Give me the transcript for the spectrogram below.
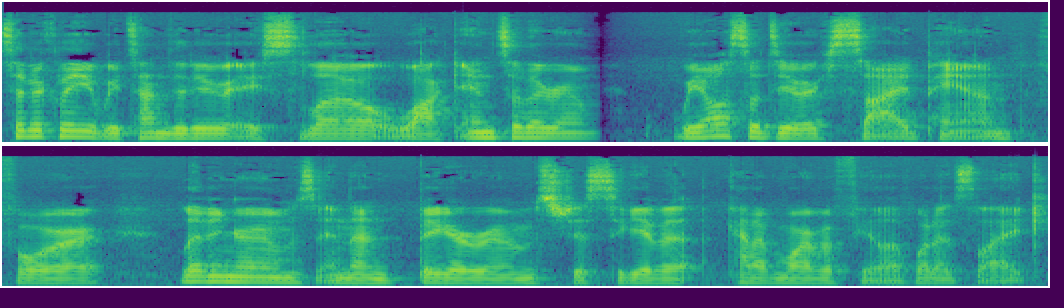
Typically, we tend to do a slow walk into the room. We also do a side pan for living rooms and then bigger rooms just to give it kind of more of a feel of what it's like.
